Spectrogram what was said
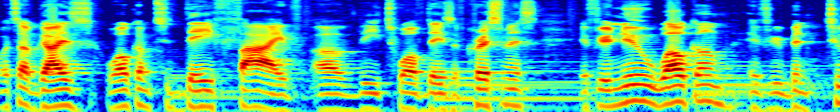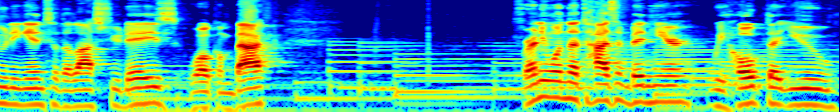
What's up, guys? Welcome to day five of the 12 days of Christmas. If you're new, welcome. If you've been tuning in to the last few days, welcome back. For anyone that hasn't been here, we hope that you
